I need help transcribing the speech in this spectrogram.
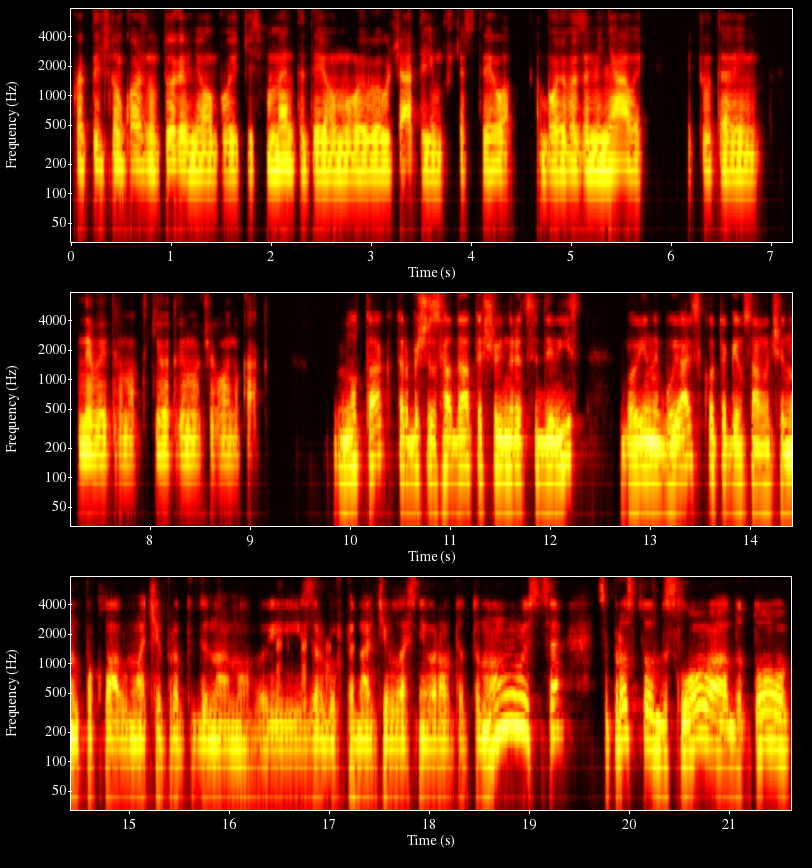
практично в кожному турі в нього були якісь моменти, де його могли вилучати, йому щастило, або його заміняли, і тут він не витримав, такий отримав червону карту. Ну так, треба ще згадати, що він рецидивіст, бо він і Буяльського таким самим чином поклав у матчі проти Динамо і зробив пенальті власні ворота. Тому ось це, це просто до слова, до того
